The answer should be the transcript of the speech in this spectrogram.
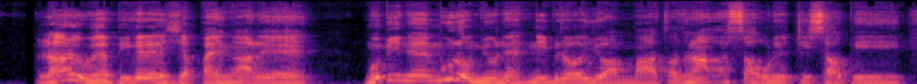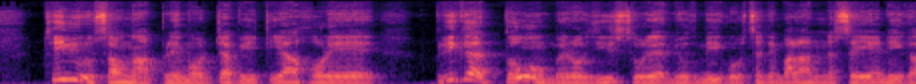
။အလားတူပဲပြီးခဲ့တဲ့ရက်ပိုင်းကလည်း မွန်ပြည်နယ်မှုလုံမြို့နယ်နှီးပတော်ရွာမှာသာသနာအဆောက်အဦတွေတိစောက်ပြီးထီးပြူဆောင်ကပလင်မော်တက်ပြီးတရားဟောတဲ့ပရိကတ်သုံးပုံမေတော်ကြီးဆိုတဲ့အမျိုးသမီးကိုစက်တင်ဘာလ20ရက်နေ့က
